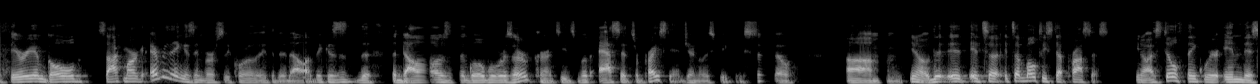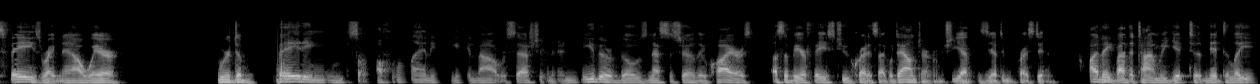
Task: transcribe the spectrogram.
Ethereum, gold, stock market, everything is inversely correlated to the dollar because the, the dollar is the global reserve currency. It's what assets are priced in, generally speaking. So, um, you know, it, it's a it's a multi-step process. You know, I still think we're in this phase right now where we're debating soft landing and mild recession, and neither of those necessarily requires a severe phase two credit cycle downturn, which yet is yet to be priced in. I think by the time we get to mid to late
